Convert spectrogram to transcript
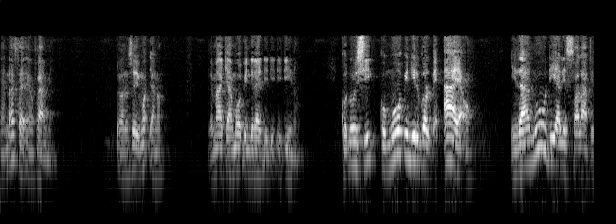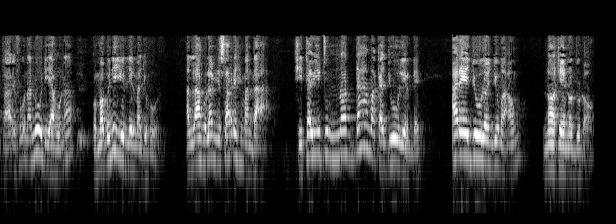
Andas en faami. Ɗo no sewi moƴƴa noon ɓe maaki a moɓidira e ɗiɗi ɗiɗino ko ɗum si ko moɓidirgol ɓe aya on. Ida nudiya lissolati tarifuna nudiya huna ko mabniyun lil majhul. Allahu lam yusarrih man da'a. Si tawi tun noddama ka juulirde are juulon juma on noote nodduɗo on.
